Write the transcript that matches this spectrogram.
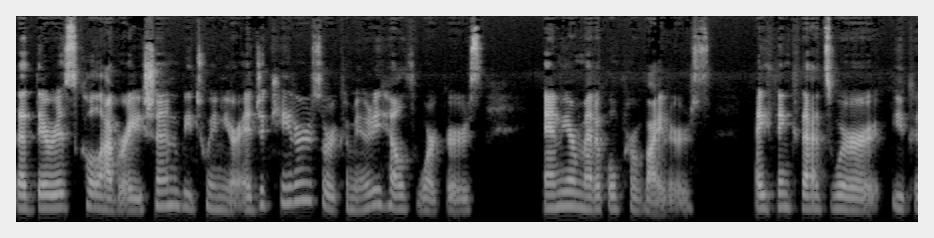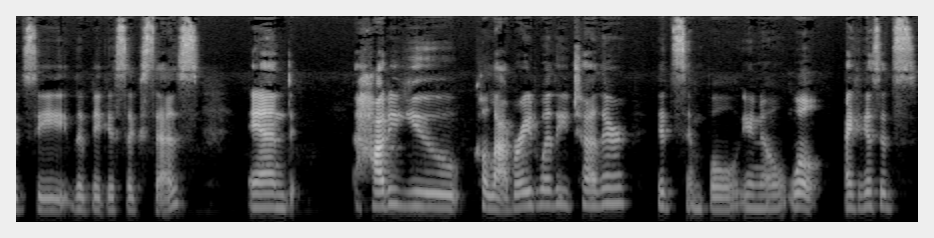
that there is collaboration between your educators or community health workers and your medical providers. I think that's where you could see the biggest success. And how do you collaborate with each other? It's simple, you know. Well, I guess it's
